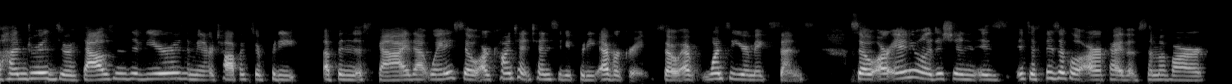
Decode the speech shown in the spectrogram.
hundreds or thousands of years. I mean, our topics are pretty up in the sky that way. So our content tends to be pretty evergreen. So once a year makes sense. So our annual edition is it's a physical archive of some of our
